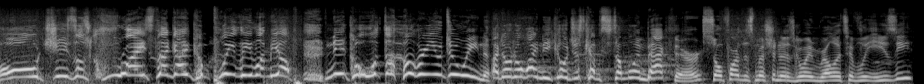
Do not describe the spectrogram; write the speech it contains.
Oh, Jesus Christ, that guy completely let me up. Niko, what the hell are you doing? I don't know why Niko just kept stumbling back there. So far, this mission is going relatively easy.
